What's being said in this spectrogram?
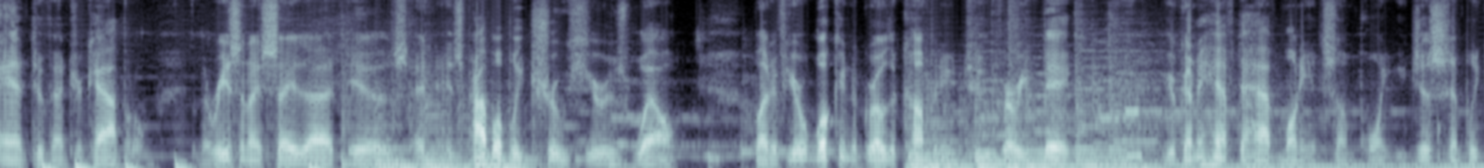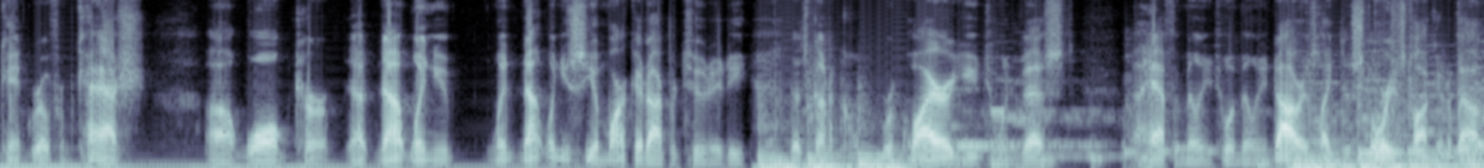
and to venture capital. The reason I say that is, and it's probably true here as well, but if you're looking to grow the company to very big, you're going to have to have money at some point. You just simply can't grow from cash uh, long term. Not, not when you when, not when you see a market opportunity that's going to require you to invest a half a million to a million dollars, like the story is talking about.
